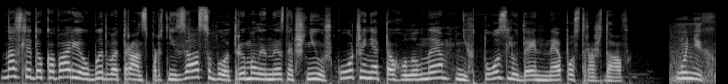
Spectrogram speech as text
Внаслідок аварії обидва транспортні засоби отримали незначні ушкодження, та головне, ніхто з людей не постраждав. У них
